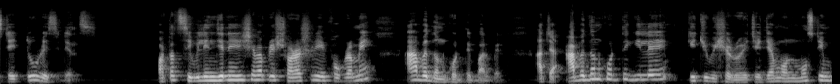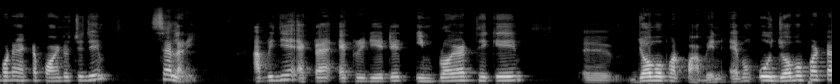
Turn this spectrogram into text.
state to residence. অর্থাৎ সিভিল ইঞ্জিনিয়ার হিসেবে আপনি সরাসরি এই প্রোগ্রামে আবেদন করতে পারবেন। আচ্ছা আবেদন করতে গেলে কিছু বিষয় রয়েছে। যেমন মোস্ট ইম্পোর্টেন্ট একটা পয়েন্ট হচ্ছে যে স্যালারি আপনি যে একটা অ্যাক্রিডিয়েটেড এমপ্লয়ার থেকে জব অফার পাবেন এবং ওই জব অফারটা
